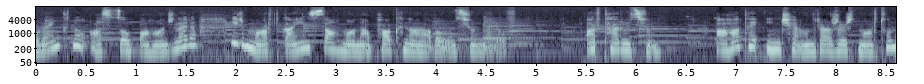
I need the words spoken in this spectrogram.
օրենքն ու Աստծո պահանջները իր մարդկային սահմանափակ հնարավորություններով։ Արդարություն Ահա թե ինչ է անհրաժեշտ մարդուն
